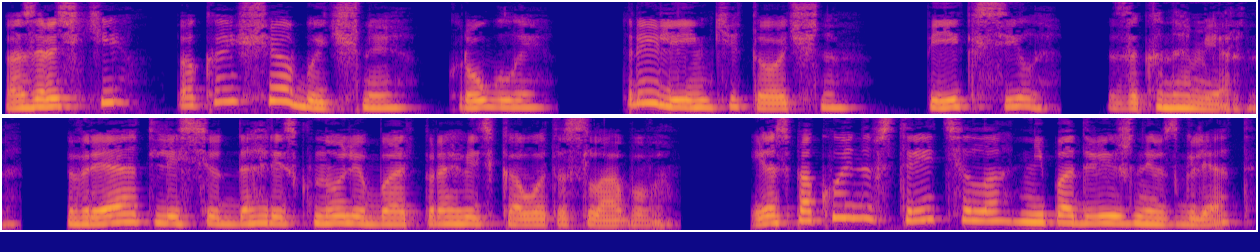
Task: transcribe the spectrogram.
а зрачки пока еще обычные, круглые. Три линьки точно. Пик силы. Закономерно. Вряд ли сюда рискнули бы отправить кого-то слабого. Я спокойно встретила неподвижный взгляд,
